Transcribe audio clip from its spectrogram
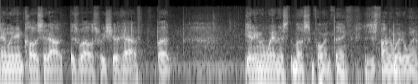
and we didn't close it out as well as we should have. But getting the win is the most important thing. You just find a way to win.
